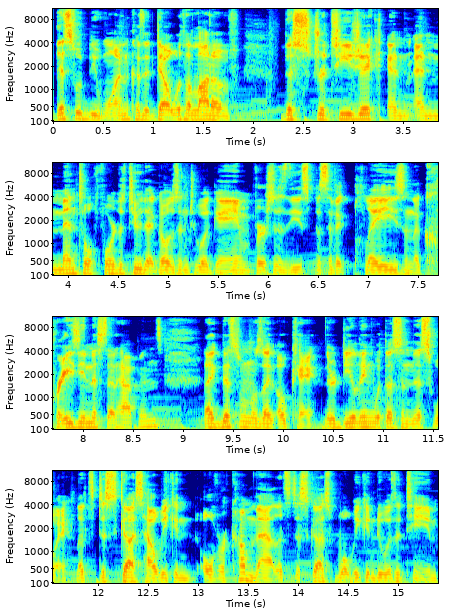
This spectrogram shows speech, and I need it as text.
This would be one because it dealt with a lot of the strategic and, and mental fortitude that goes into a game versus the specific plays and the craziness that happens. Like this one was like, okay, they're dealing with us in this way. Let's discuss how we can overcome that. Let's discuss what we can do as a team.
